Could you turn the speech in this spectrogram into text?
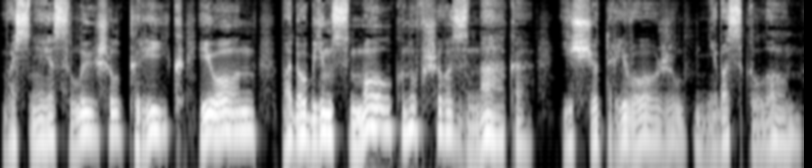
во сне я слышал крик, И он, подобием смолкнувшего знака, Еще тревожил небосклон.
